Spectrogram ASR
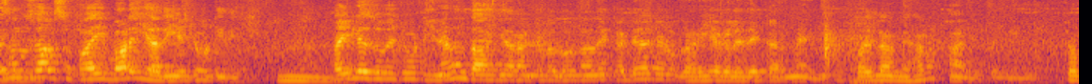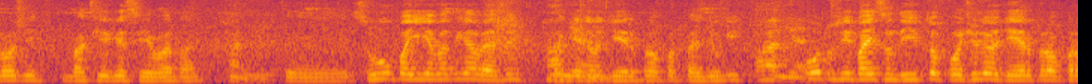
ਸੰਧੂ ਸਾਹਿਬ ਸਫ਼ਾਈ ਬਾਹਲੀ ਜ਼ਿਆਦੀ ਹੈ ਝੋਟੀ ਦੀ। ਹੂੰ। ਪਹਿਲੇ ਸੂਏ ਝੋਟੀ ਨੇ ਨਾ 10 11 ਕਿਲੋ ਦੁੱਧਾਂ ਦੇ ਕੱਢਿਆ ਚਲੋ ਗਾੜੀ ਅਗਲੇ ਦੇ ਕਰਨੇ ਨੇ। ਪਹਿਲਾਂ ਨੇ ਹਨਾ? ਹਾਂਜੀ ਪਹਿਲੀ ਨੇ। ਚਲੋ ਜੀ ਬਾਕੀ ਅੱਗੇ ਸੇਵਾ ਦਾ। ਹਾਂਜੀ। ਤੇ ਸੂ ਪਈ ਹੈ ਵਧੀਆ ਵੈਸੇ ਬਾਕੀ ਜਦੋਂ। ਜੇਰ ਪ੍ਰੋਪਰ ਪੈ ਜੂਗੀ। ਉਹ ਤੁਸੀਂ ਬਾਈ ਸੰਦੀਪ ਤੋਂ ਪੁੱਛ ਲਿਓ ਜੇਰ ਪ੍ਰੋਪਰ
